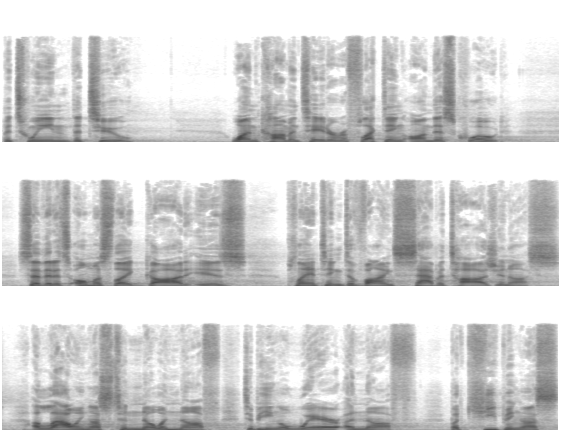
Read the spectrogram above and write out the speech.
between the two. One commentator reflecting on this quote said that it's almost like God is planting divine sabotage in us, allowing us to know enough, to being aware enough, but keeping us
